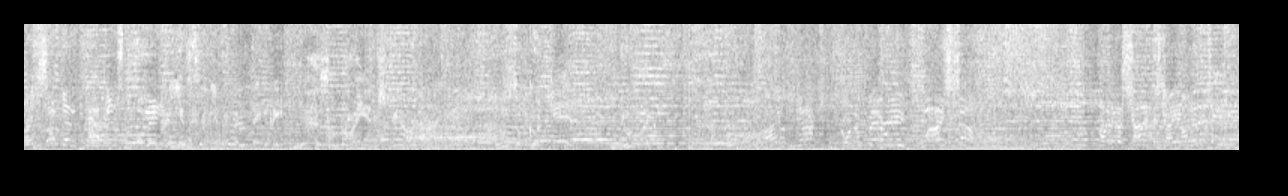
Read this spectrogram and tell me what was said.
when something happens to me, You praying for him, baby. Yes, I'm praying, sweetheart. He's a good kid. You'd like him. I am not gonna bury my son. I got a shot at this guy and I'm gonna take it.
